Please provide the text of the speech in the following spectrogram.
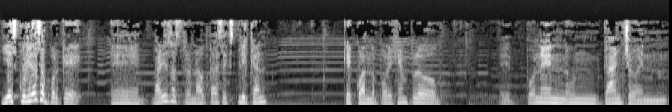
Y es curioso porque eh, varios astronautas explican que cuando, por ejemplo, eh, ponen un gancho en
